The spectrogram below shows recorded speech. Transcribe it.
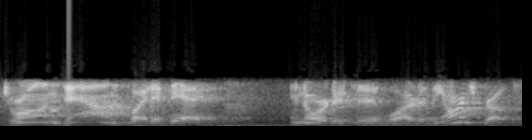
drawn down quite a bit in order to water the orange groves.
